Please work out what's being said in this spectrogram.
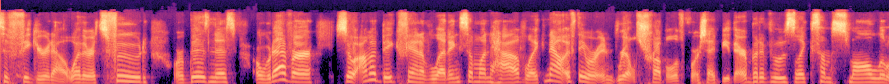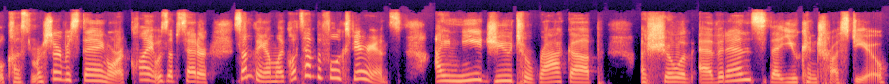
to figure it out whether it's food or business or whatever. So i'm a big fan of letting someone have like now if they were in real trouble of course i'd be there. But if it was like some small little customer service thing or a client was upset or something i'm like let's have the full experience. I need you to rack up a show of evidence that you can trust you.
